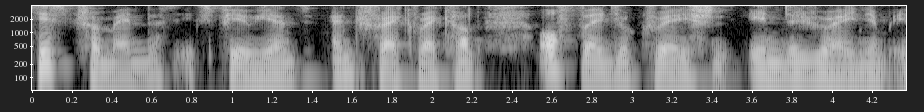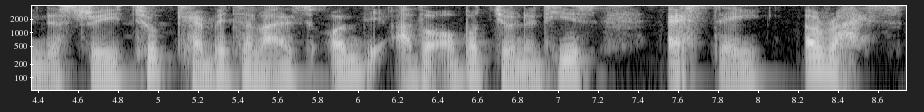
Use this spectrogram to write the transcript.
his tremendous experience and track record of value creation in the uranium industry to capitalize on the other opportunities as they arise.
